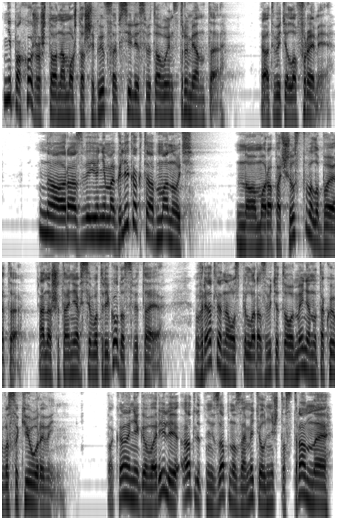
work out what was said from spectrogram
Не похоже, что она может ошибиться в силе святого инструмента», – ответила Фреми. «Но разве её не могли как-то обмануть?» Но Мора почувствовала бы это. Она шитания всего три года святая. Вряд ли она успела развить это умение на такой высокий уровень. Пока они говорили, Атлет внезапно заметил нечто странное.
